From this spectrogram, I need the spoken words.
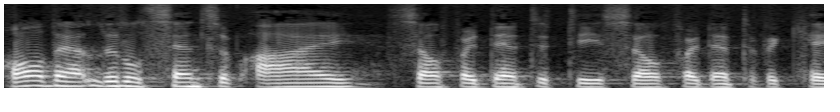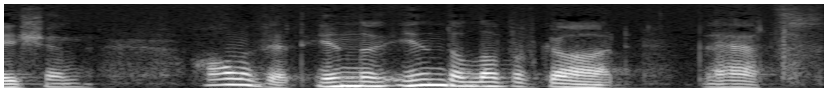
all that little sense of I, self identity, self identification, all of it in the, in the love of God. That's,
